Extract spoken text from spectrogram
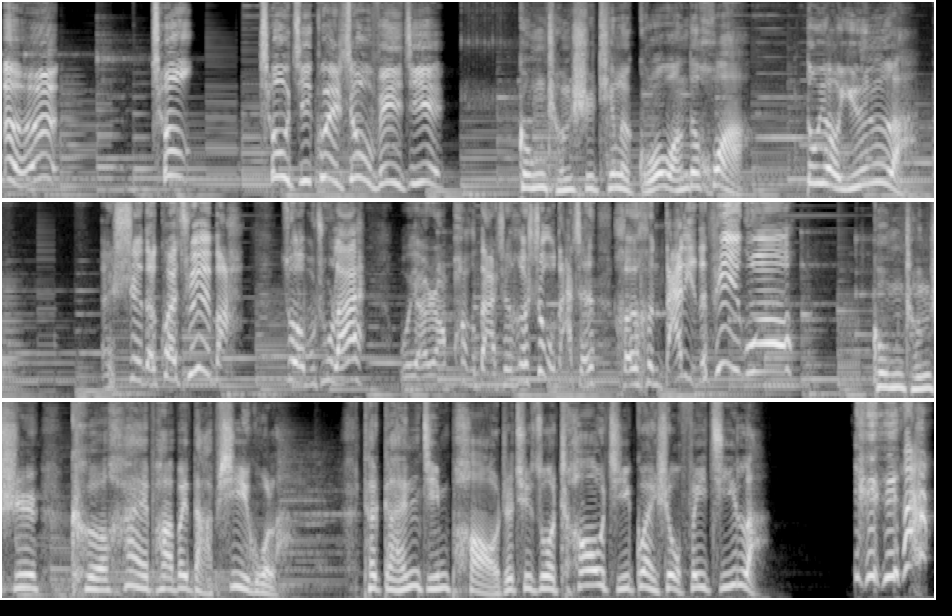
啊！超超级怪兽飞机！：“工程师听了国王的话，都要晕了。呃是的，快去吧！做不出来，我要让胖大臣和瘦大臣狠狠打你的屁股哦！”工程师可害怕被打屁股了，他赶紧跑着去坐超级怪兽飞机了。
